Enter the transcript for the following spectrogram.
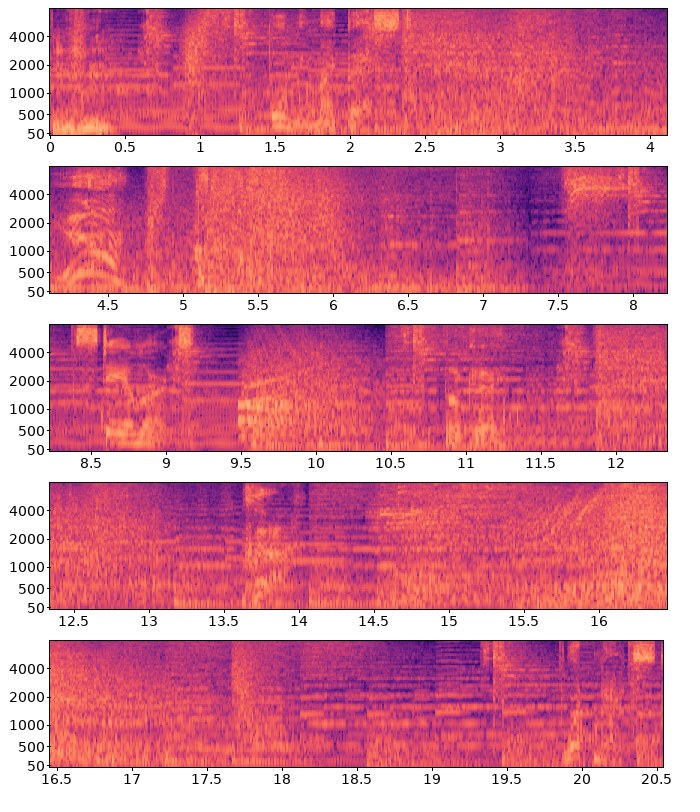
Mm-hmm. Only my best. Yeah! Stay alert. Okay. What next?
